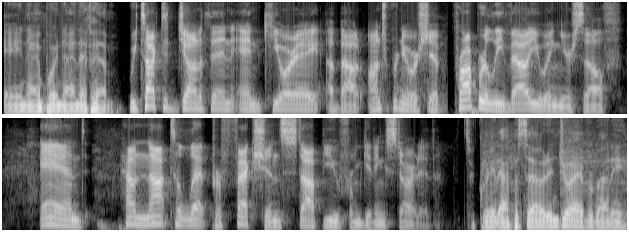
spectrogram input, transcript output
89.9 FM. We talked to Jonathan and Kiori about entrepreneurship, properly valuing yourself, and how not to let perfection stop you from getting started. It's a great episode. Enjoy, everybody.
